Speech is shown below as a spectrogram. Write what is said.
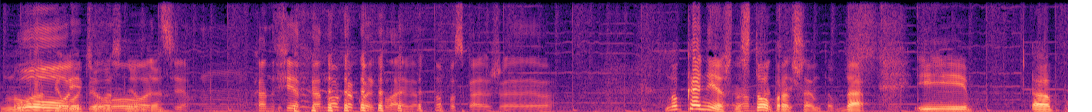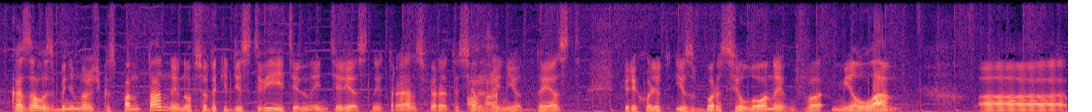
Ну, а Ой, а Белоти у вас нет, да? Конфетка, ну какой клавер? Ну, пускай уже ну, конечно, сто процентов, да. И э, казалось бы, немножечко спонтанный, но все-таки действительно интересный трансфер. Это Сержиньо ага. Дест. Переходит из Барселоны в Милан. А,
